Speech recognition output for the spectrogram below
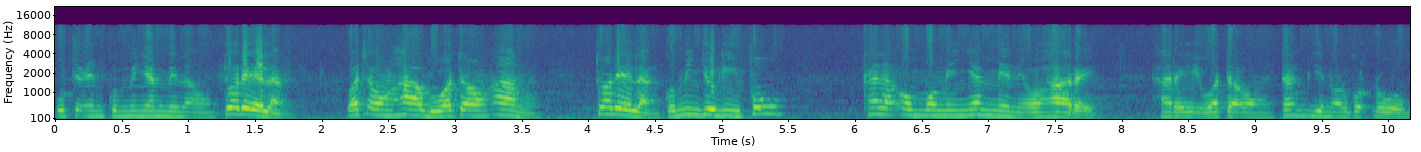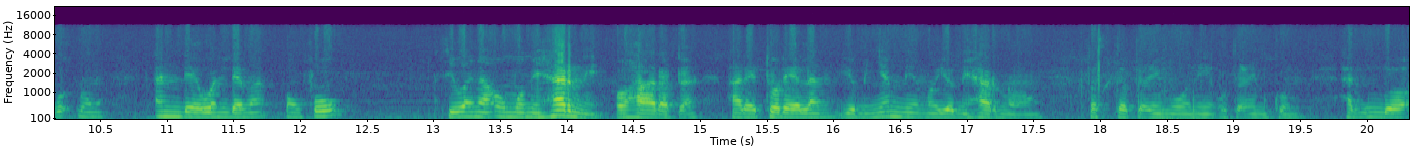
Utim ko mi ñammina on. To relan wata on haaɓu wata on aanu. torelan komin jogii fof kala on momin ñammini o haaray. Haray wata on tamƴinol goɗɗo o goɗɗum ande wondema on fof. Si wona on momi harni o haarata. Haray torelan yomi ñammin on yomi harno on. Fastatimuni utimkum. Har ɗum ɗo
